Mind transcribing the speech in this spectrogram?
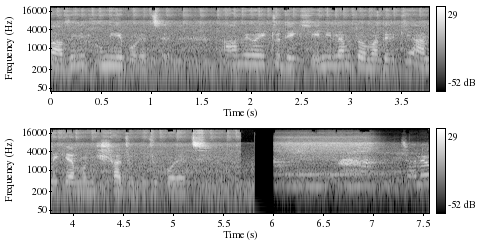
পাভিল ঘুমিয়ে পড়েছে। আমিও একটু দেখিয়ে নিলাম তোমাদেরকে আমি কেমন সাজুগুজু করেছি। চলো।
